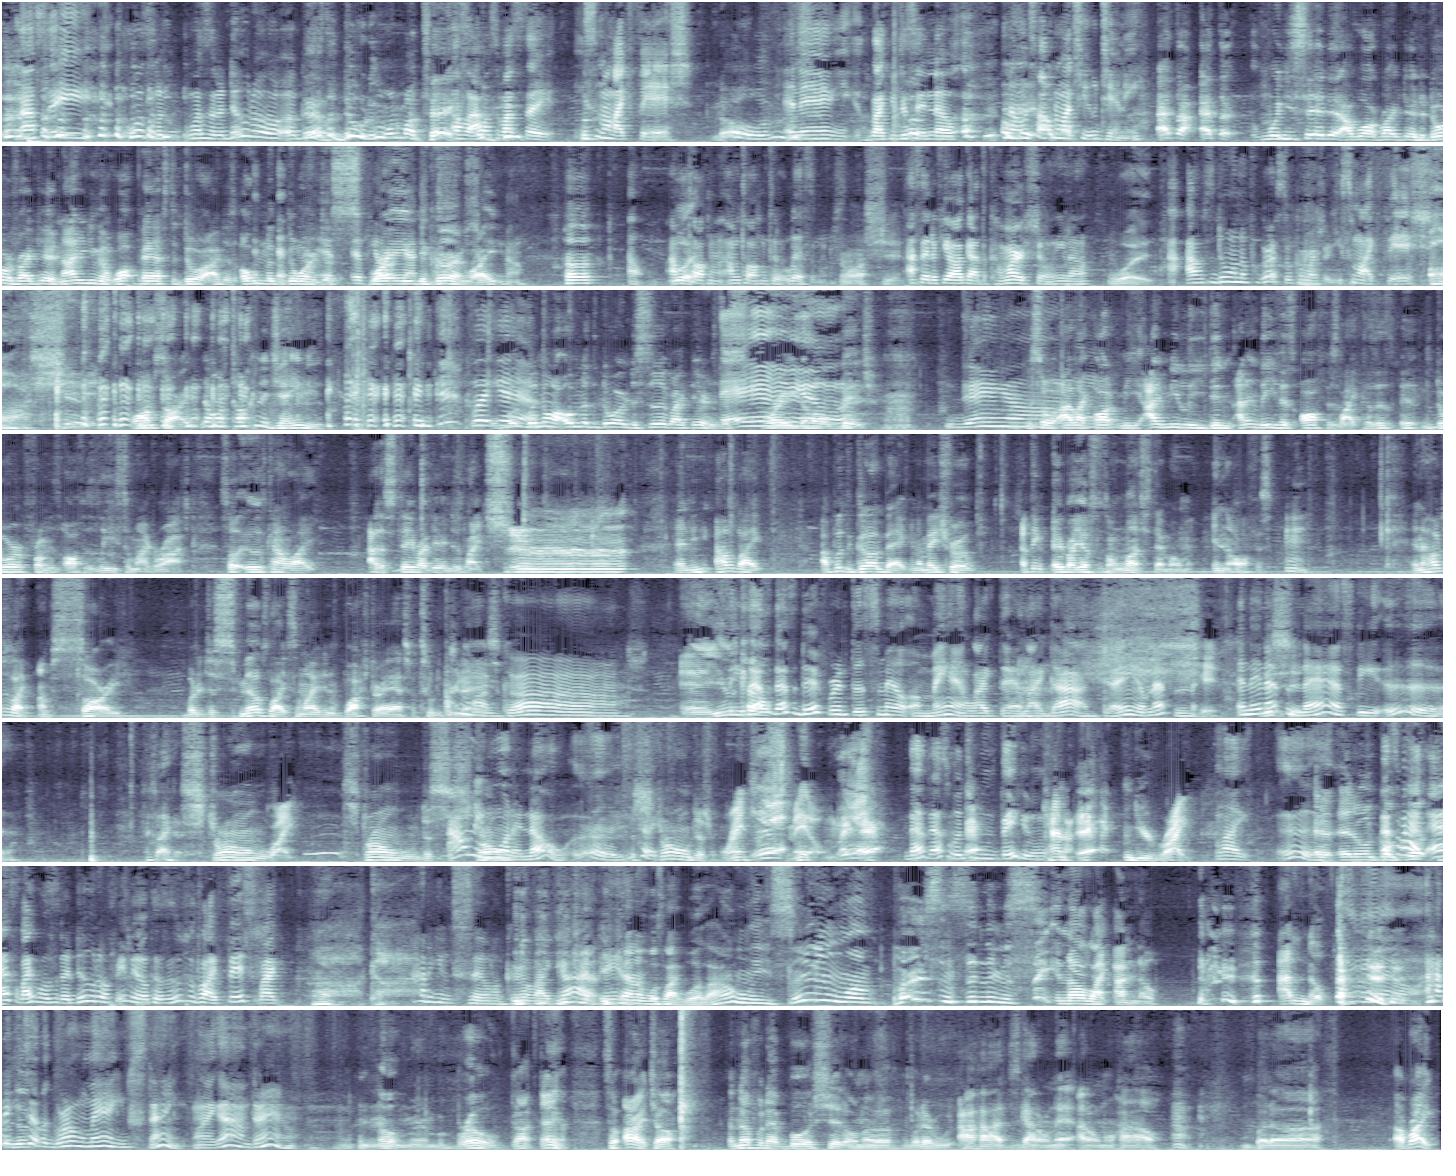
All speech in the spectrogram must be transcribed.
Now see, was it a, was it a dude or a girl? It's a dude. It's one of my texts. Oh, I was about to say, you smell like fish. No. And then, like you just said, no. No, I'm Okay, talking about you, Jenny. After after when you said that, I walked right there. The door was right there, and I didn't even walk past the door. I just opened the door and just If- if sprayed got the gun, right? No. Huh? I'm What? talking. I'm talking to the listeners. Oh shit! I said if y'all got the commercial, you know, What? I, I was doing the progressive commercial. You smell like fish. Oh shit! oh, I'm sorry. No, I'm talking to Jamie. but yeah, But, but no, I opened up the door and just stood right there and just sprayed the whole bitch. damn. So I like me. I immediately didn't. I didn't leave his office like because his, his the door from his office leads to my garage. So it was kind of like I just stayed right there and just like, and he, I was like, I put the gun back and I made sure. I think everybody else was on lunch at that moment in the office, mm. and I was just like, I'm sorry, but it just smells like somebody didn't wash their ass for two to Oh three my days. gosh. And you See, kind that's of that's different to smell a man like that. Like, god damn, that's na- Shit. and then This that's shit. nasty. Ugh. it's like a strong, like strong, just I don't strong, even want to know. Ugh. A take- strong, just rancid Yeah. smell. Like Yeah. That that's what you eh, thinking. kind of. Eh, you're right. Like. And, and was, That's why I asked, like, was it a dude or female? Because this was like fish. Like, Oh God. how do you tell a girl like, he, God he kind of was like, "Well, I only seen one person sitting in the seat," and I was like, "I know, I know." Damn. How do you tell a grown man you stink? Like, god damn. No, man, but bro, god damn. So, all right, y'all. Enough of that bullshit on uh whatever we, uh, I just got on that. I don't know how, Uh. but uh, all right.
